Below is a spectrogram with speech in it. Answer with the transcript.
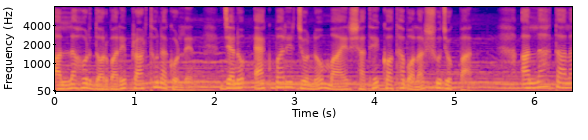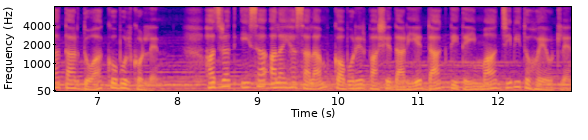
আল্লাহর দরবারে প্রার্থনা করলেন, যেন একবারের জন্য মায়ের সাথে কথা বলার সুযোগ পান। আল্লাহ তালা তার দোয়া কবুল করলেন। হজরত ঈসা আলাইহা সালাম কবরের পাশে দাঁড়িয়ে ডাক দিতেই মা জীবিত হয়ে উঠলেন।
